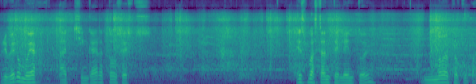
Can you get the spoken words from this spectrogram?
Primero me voy a, chingar a todos estos. Es bastante lento, ¿eh? No me preocupa.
